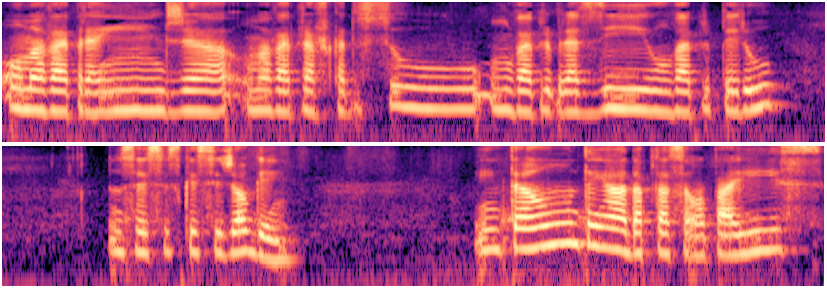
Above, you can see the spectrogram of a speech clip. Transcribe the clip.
uma vai para a Índia, uma vai para a África do Sul, um vai para o Brasil, um vai para o Peru. Não sei se esqueci de alguém. Então, tem a adaptação ao país,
